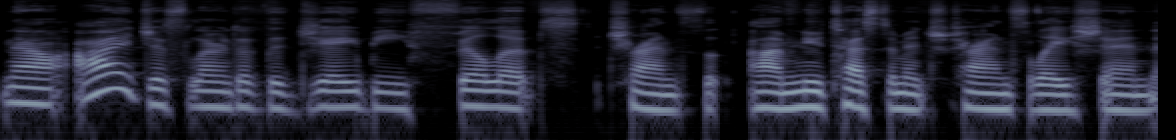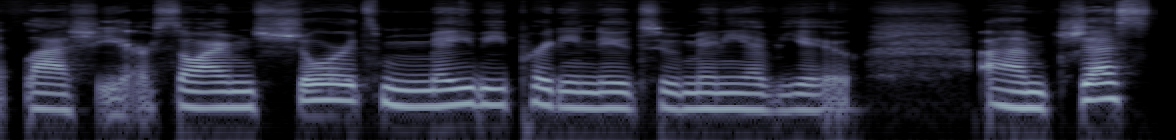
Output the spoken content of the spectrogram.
Now, I just learned of the J.B. Phillips trans, um, New Testament translation last year, so I'm sure it's maybe pretty new to many of you. Um, just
